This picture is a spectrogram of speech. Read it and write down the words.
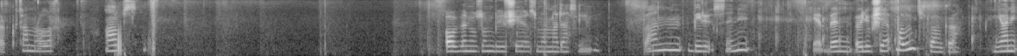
Bak tam buralar. Abi Abi ben uzun bir şey yazdım onlardan sileyim. Ben bir seni ya ben öyle bir şey yapmadım ki kanka. Yani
